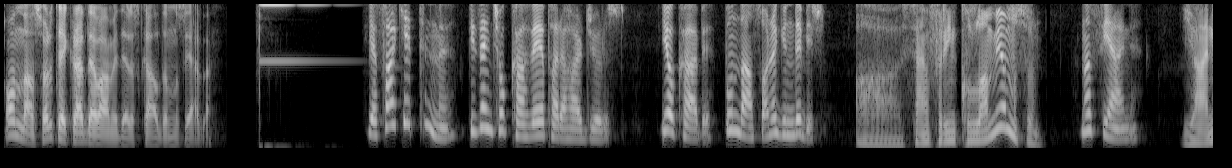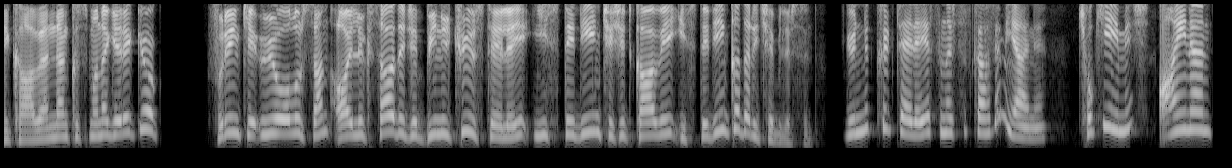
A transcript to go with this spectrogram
Ondan sonra tekrar devam ederiz kaldığımız yerden. Ya fark ettin mi? Biz en çok kahveye para harcıyoruz. Yok abi, bundan sonra günde bir. Aa sen Frink kullanmıyor musun? Nasıl yani? Yani kahvenden kısmına gerek yok. Frink'e üye olursan aylık sadece 1200 TL'ye istediğin çeşit kahveyi istediğin kadar içebilirsin. Günlük 40 TL'ye sınırsız kahve mi yani? Çok iyiymiş. Aynen.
